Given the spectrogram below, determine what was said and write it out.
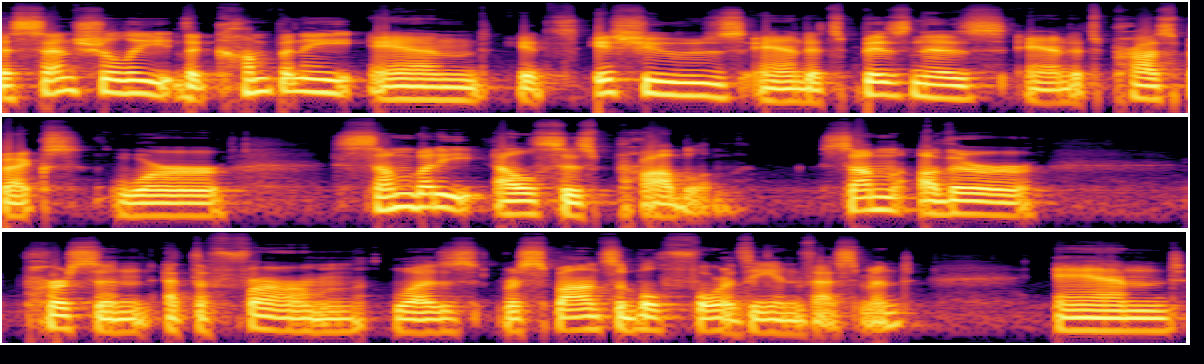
Essentially, the company and its issues and its business and its prospects were somebody else's problem. Some other person at the firm was responsible for the investment. And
